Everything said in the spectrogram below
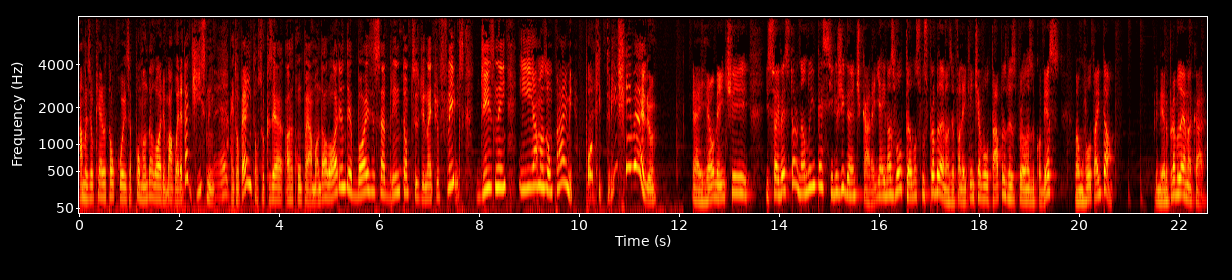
Ah, mas eu quero tal coisa. Pô, Mandalorian, mas agora é da Disney. É. Ah, então, pera então, se eu quiser acompanhar Mandalorian, The Boys e Sabrina, então eu preciso de Netflix, Disney e Amazon Prime. Pô, que triste, hein, velho? É, e realmente isso aí vai se tornando um empecilho gigante, cara. E aí nós voltamos pros problemas. Eu falei que a gente ia voltar para os mesmos problemas do começo. Vamos voltar então. Primeiro problema, cara.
